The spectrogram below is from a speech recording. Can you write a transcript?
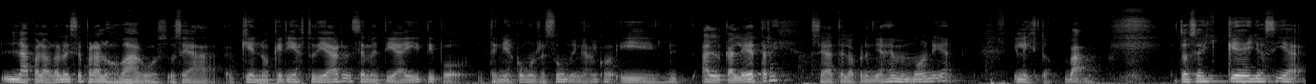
la palabra lo dice para los vagos, o sea, quien no quería estudiar se metía ahí, tipo, tenías como un resumen, algo, y al caletre, o sea, te lo aprendías de memoria y listo, vamos. Entonces, ¿qué yo hacía?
